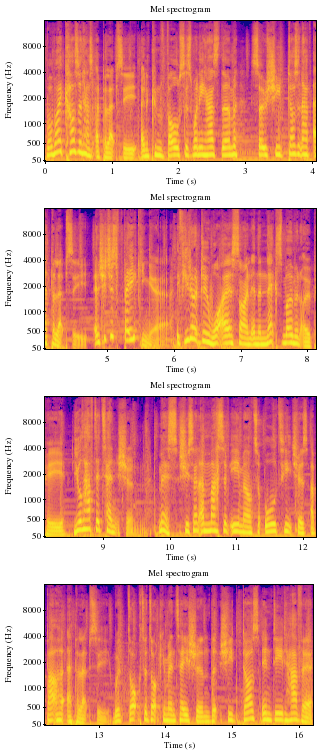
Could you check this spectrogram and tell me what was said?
Well, my cousin has epilepsy and convulses when he has them, so she doesn't have epilepsy, and she's just faking it. If you don't do what I assign in the next moment, OP, you'll have detention. Miss, she sent a massive email to all teachers about her epilepsy with doctor documentation that she does indeed have it.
